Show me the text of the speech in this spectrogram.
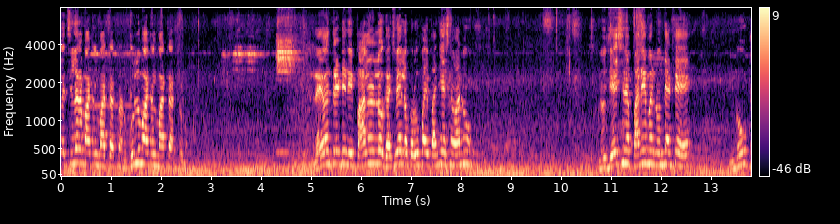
ఆయన చిల్లర మాటలు మాట్లాడుతున్నాడు గుళ్ళు మాటలు మాట్లాడుతున్నాడు. రేవంత్ రెడ్డి నీ పాలనలో గజ్వేల్ ఒక రూపాయి పని చేసినవా నువ్వు? నువ్వు చేసిన పని ఏమన్నా ఉందంటే నూట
